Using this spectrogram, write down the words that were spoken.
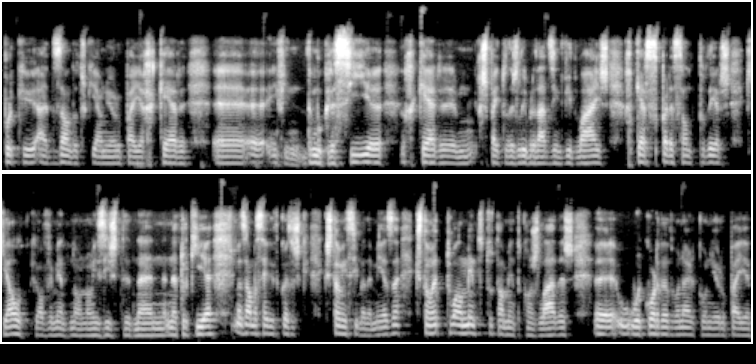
porque a adesão da Turquia à União Europeia requer, uh, enfim, democracia, requer um, respeito das liberdades individuais, requer separação de poderes, que é algo que obviamente não, não existe na, na, na Turquia, mas há uma série de coisas que, que, estão em cima da mesa, que estão atualmente totalmente congeladas. Uh, o acordo aduaneiro com a União Europeia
